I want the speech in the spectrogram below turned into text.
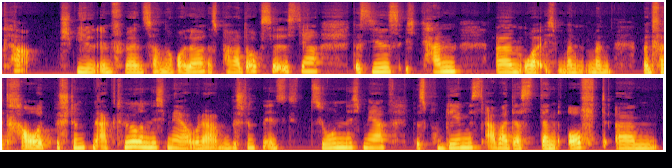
Klar, spielen Influencer eine Rolle. Das Paradoxe ist ja, dass dieses Ich kann ähm, oder ich, man, man, man vertraut bestimmten Akteuren nicht mehr oder bestimmten Institutionen nicht mehr. Das Problem ist aber, dass dann oft ähm,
